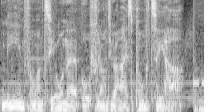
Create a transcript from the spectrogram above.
Mehr Informationen auf radio1.ch.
